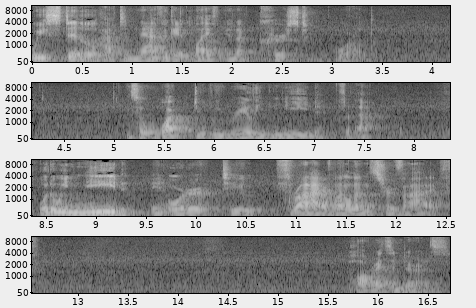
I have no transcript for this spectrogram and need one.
We still have to navigate life in a cursed world. And so, what do we really need for that? What do we need in order to thrive, let alone survive? Paul writes endurance.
